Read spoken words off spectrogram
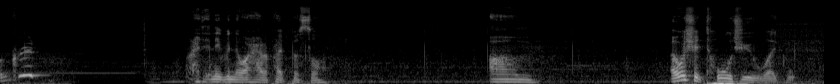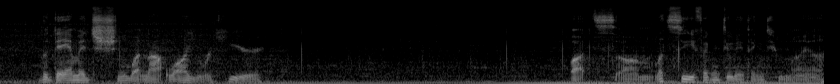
upgrade? I didn't even know I had a pipe pistol. Um, I wish I told you, like, the damage and whatnot while you were here. But, um, let's see if I can do anything to my, uh,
